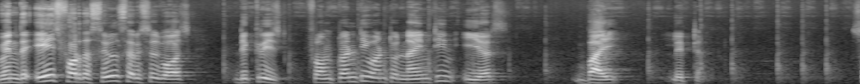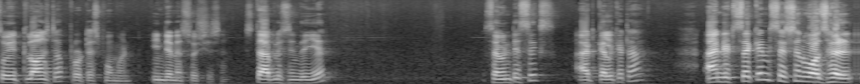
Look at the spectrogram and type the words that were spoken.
when the age for the civil services was decreased from 21 to 19 years by Lytton. So, it launched a protest movement, Indian Association, established in the year 76 at Calcutta and its second session was held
